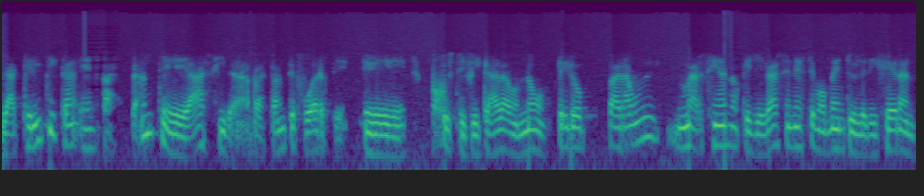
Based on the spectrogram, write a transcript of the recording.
la crítica es bastante ácida, bastante fuerte, eh, justificada o no, pero para un marciano que llegase en este momento y le dijeran,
